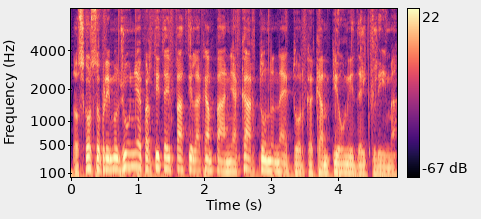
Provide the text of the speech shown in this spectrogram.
Lo scorso primo giugno è partita infatti la campagna Cartoon Network Campioni del Clima.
